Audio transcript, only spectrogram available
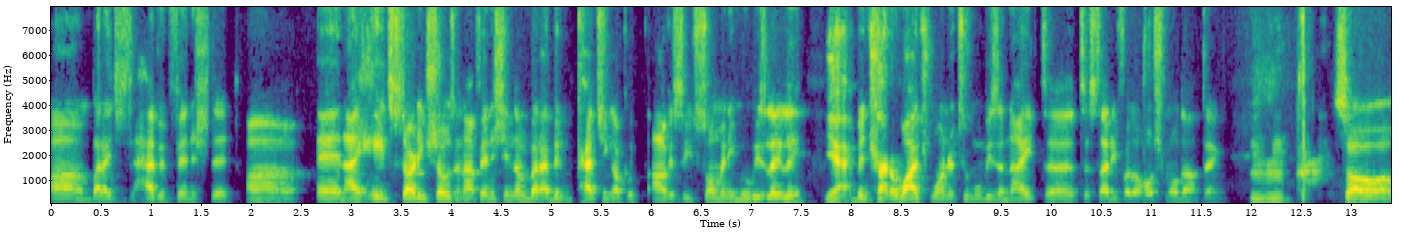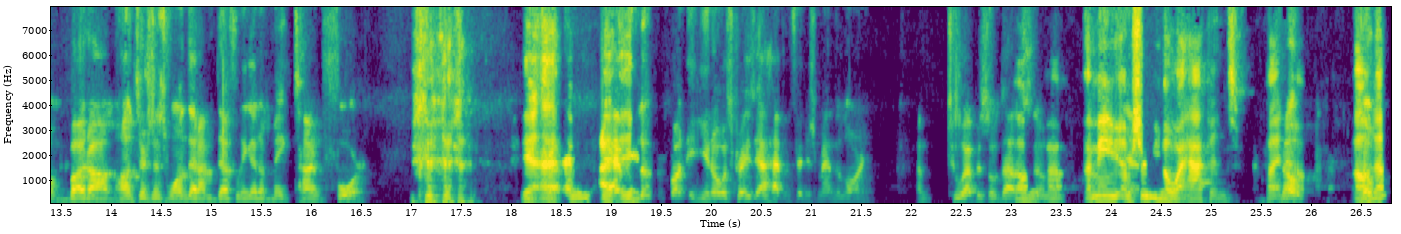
Um, but I just haven't finished it. Uh, and I hate starting shows and not finishing them. But I've been catching up with obviously so many movies lately. yeah. I've been trying to watch one or two movies a night to, to study for the whole Schmoedown thing. hmm So, but um, Hunters is one that I'm definitely gonna make time for. yeah, I, I mean, I yeah, haven't yeah. looked. You know what's crazy? I haven't finished Mandalorian. I'm two episodes out. Oh, still. wow. I mean, I'm Yeah. sure you know what happens by now. Nope. Oh Nope.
